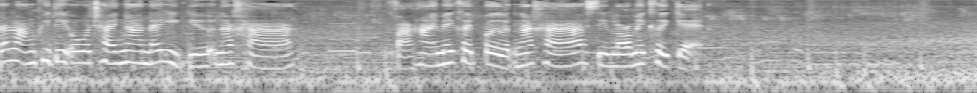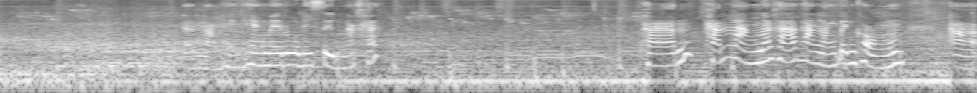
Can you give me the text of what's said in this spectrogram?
ด้านหลัง PTO ใช้งานได้อีกเยอะนะคะ ฝาหายไม่เคยเปิดนะคะซีล้อไม่เคยแกะ ด้านหลังแห้งๆไม่รูไม่ซึมนะคะพันพันหลังนะคะพันหลังเป็นของอา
